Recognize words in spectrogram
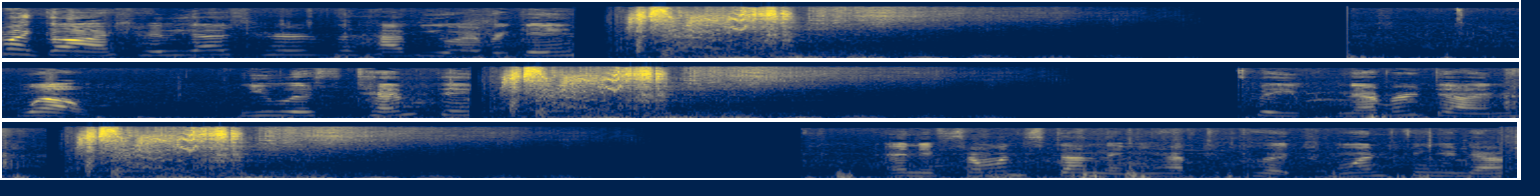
Oh my gosh, have you guys heard of the Have You Ever game? Well, you list 10 things that you've never done. And if someone's done them, you have to put one finger down.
